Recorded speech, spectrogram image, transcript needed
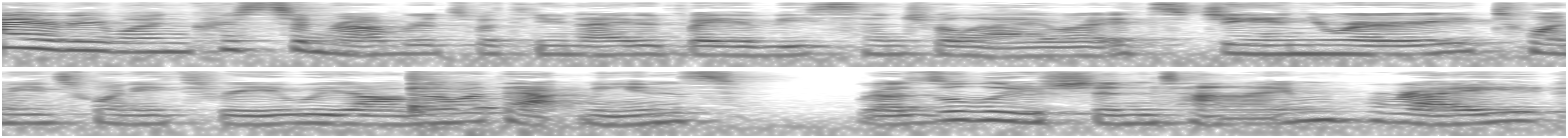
Hi everyone, Kristin Roberts with United Way of East Central Iowa. It's January 2023. We all know what that means. Resolution time, right?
